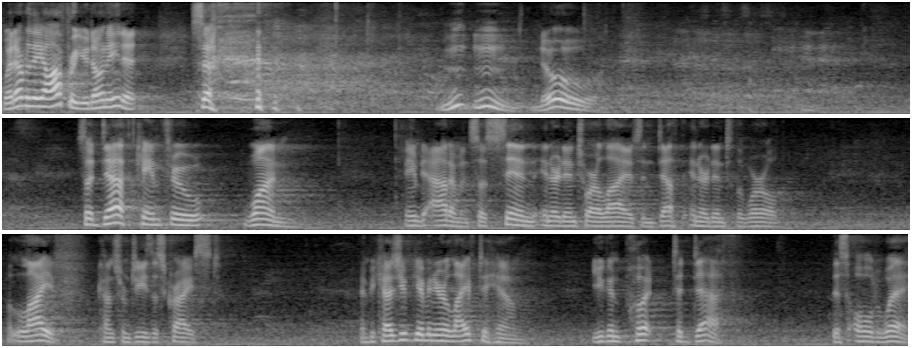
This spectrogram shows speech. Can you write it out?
whatever they offer you, don't eat it. So, mm no. So death came through one named Adam, and so sin entered into our lives and death entered into the world. But life comes from Jesus Christ. And because you've given your life to Him, you can put to death this old way.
